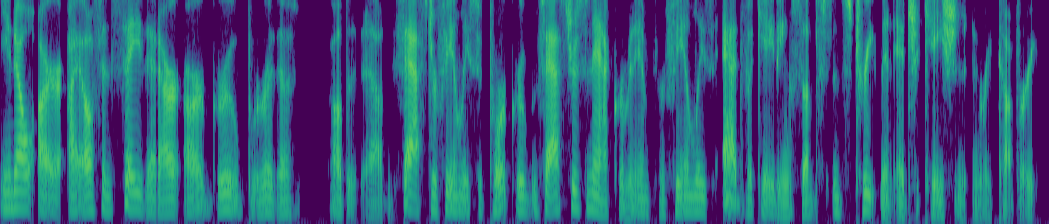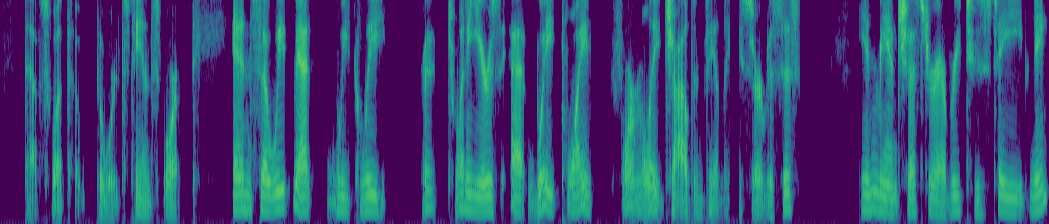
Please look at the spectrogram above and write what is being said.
You know, our I often say that our our group or the called the uh, Faster Family Support Group, Faster is an acronym for Families Advocating Substance Treatment Education and Recovery. That's what the, the word stands for. And so we've met weekly for 20 years at Waypoint, formerly Child and Family Services, in Manchester every Tuesday evening.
